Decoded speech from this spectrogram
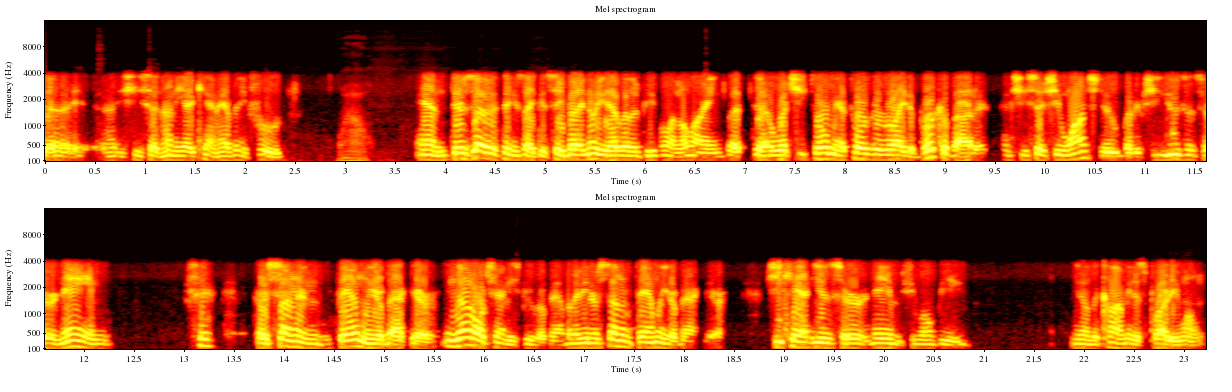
uh, she said honey i can't have any food wow and there's other things i could say but i know you have other people on the line. But uh, what she told me i told her to write a book about it and she says she wants to but if she uses her name her son and family are back there. Not all chinese people are back but i mean her son and family are back there. She can't use her name she won't be you know the communist party won't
